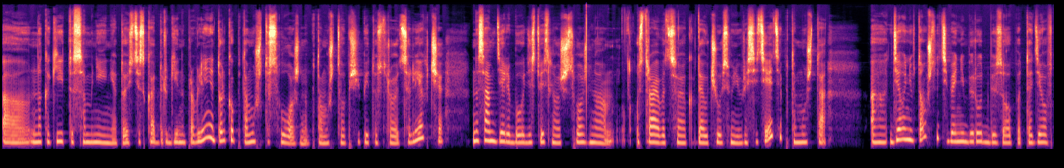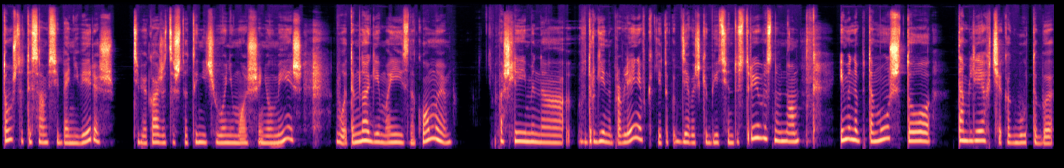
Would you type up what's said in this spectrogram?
а, на какие-то сомнения, то есть искать другие направления только потому, что сложно, потому что в общепит устроиться легче. На самом деле было действительно очень сложно устраиваться, когда я училась в университете, потому что а, дело не в том, что тебя не берут без опыта, дело в том, что ты сам в себя не веришь, тебе кажется, что ты ничего не можешь и не умеешь. Вот, и многие мои знакомые, пошли именно в другие направления, в какие-то девочки бьюти-индустрии в основном, именно потому, что там легче как будто бы.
